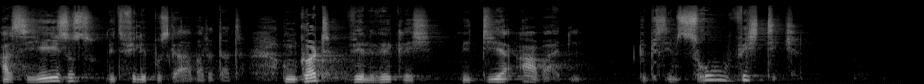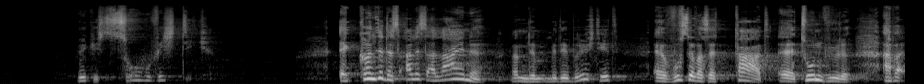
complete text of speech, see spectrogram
als Jesus mit Philippus gearbeitet hat. Und Gott will wirklich mit dir arbeiten. Du bist ihm so wichtig. Wirklich so wichtig. Er konnte das alles alleine. Mit dem Bericht steht, er wusste, was er tat, äh, tun würde. Aber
